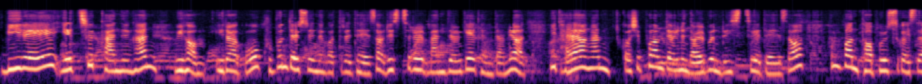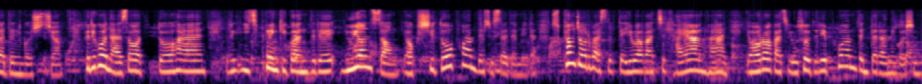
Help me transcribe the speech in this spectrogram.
미래에 예측 가능한 위험이라고 구분될 수 있는 것들에 대해서 리스트를 만들게 된다면 이 다양한 것이 포함되어 있는 넓은 리스트에 대해서 한 번 더 볼 수가 있어야 되는 것이죠. 그리고 나서 또한 이 집행기관들의 유연성 역시도 포함될 수 있어야 됩니다. 수평적으로 봤을 때 이와 같이 다양한 여러 가지 요소들이 포함된다는 것입니다.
